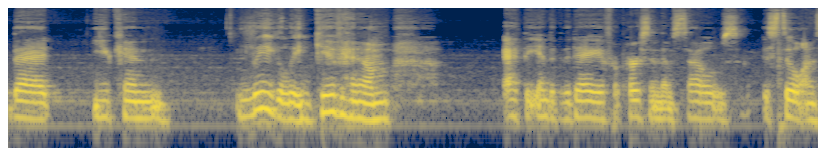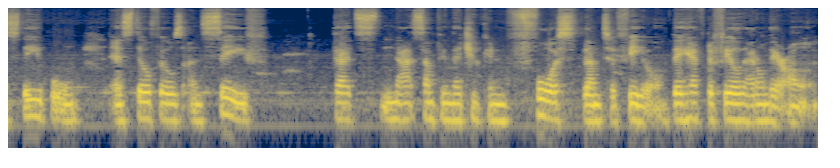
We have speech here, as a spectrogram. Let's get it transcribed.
that you can legally give him. At the end of the day, if a person themselves is still unstable and still feels unsafe, that's not something that you can force them to feel. They have to feel that on their own.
